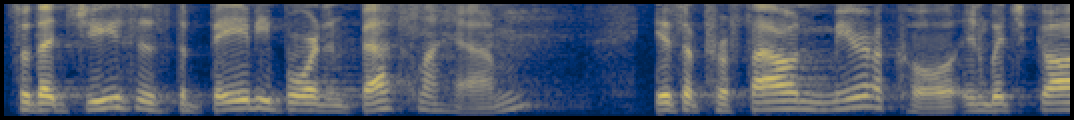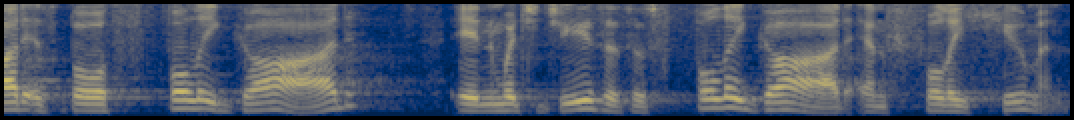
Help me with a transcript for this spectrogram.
So that Jesus, the baby born in Bethlehem, is a profound miracle in which God is both fully God, in which Jesus is fully God and fully human.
